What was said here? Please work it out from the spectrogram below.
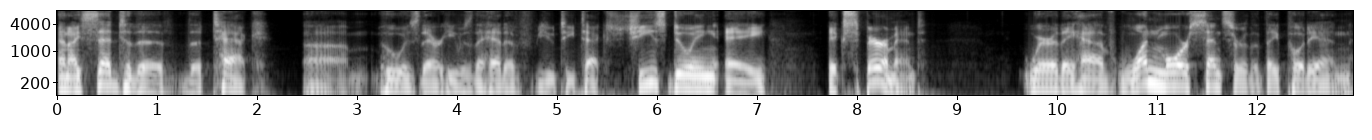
and I said to the the tech um, who was there, he was the head of UT Tech. She's doing a experiment where they have one more sensor that they put in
